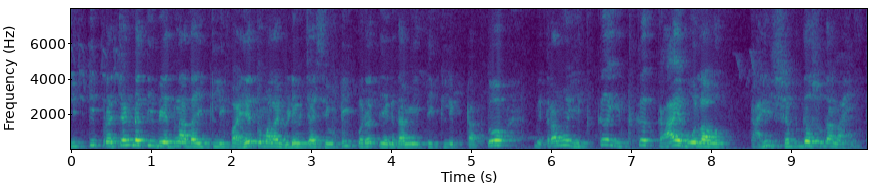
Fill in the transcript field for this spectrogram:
इतकी प्रचंड ती वेदनादायी क्लिप आहे. तुम्हाला व्हिडिओच्या शेवटी परत एकदा मी ती क्लिप टाकतो. मित्रांनो इतकं इतकं काय बोलावं? काही शब्द सुद्धा नाहीत.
